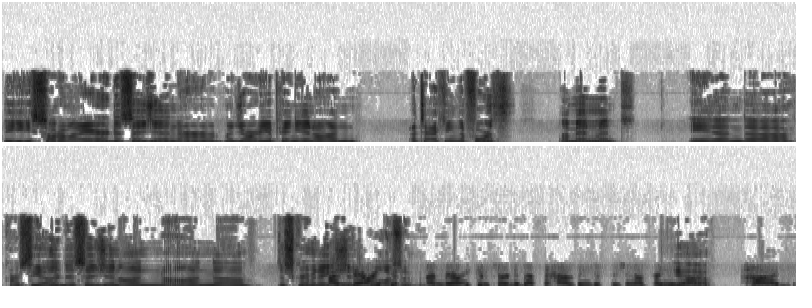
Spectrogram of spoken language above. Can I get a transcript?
the Sotomayor decision or majority opinion on attacking the Fourth Amendment, and uh, of course the other decision on on uh, discrimination I'm very con- I'm very concerned about the housing decision. I'll tell you Yeah. why. HUD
